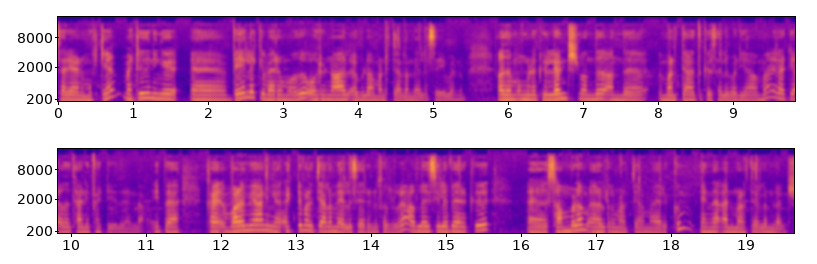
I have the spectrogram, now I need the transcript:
சரியான முக்கியம். மற்றது நீங்கள் வேலைக்கு வரும்போது ஒரு நாள் எவ்வளோ மணித்தாலும் வேலை செய்ய வேண்டும்? அது உங்களுக்கு லஞ்ச் வந்து அந்த மணித்தாளத்துக்கு செல்லுபடியாகாமல் இல்லாட்டி அது தனிப்பட்டியது வேண்டாம் இப்போ க வழமையாக நீங்கள் எட்டு மணித்தாலும் வேலை செய்கிறேன்னு சொல்லல அதில் சில பேருக்கு சம்பளம் ஏழரை மணித்தாலமாக இருக்கும். என்ன அரை மணித்தாலம் லஞ்ச்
